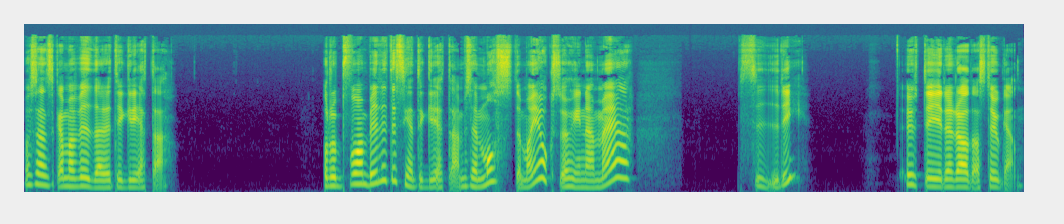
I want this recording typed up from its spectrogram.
Och sen ska man vidare till Greta. Och då får man bli lite sent till Greta, men sen måste man ju också hinna med Siri ute i den röda stugan.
